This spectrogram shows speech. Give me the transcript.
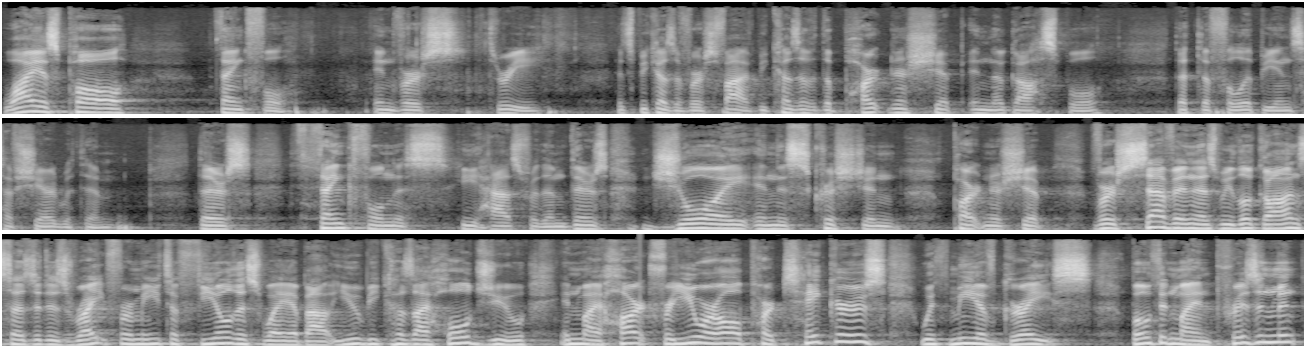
Why is Paul thankful in verse 3? It's because of verse 5, because of the partnership in the gospel that the Philippians have shared with him. There's thankfulness he has for them, there's joy in this Christian partnership. Verse 7, as we look on, says, It is right for me to feel this way about you because I hold you in my heart, for you are all partakers with me of grace, both in my imprisonment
